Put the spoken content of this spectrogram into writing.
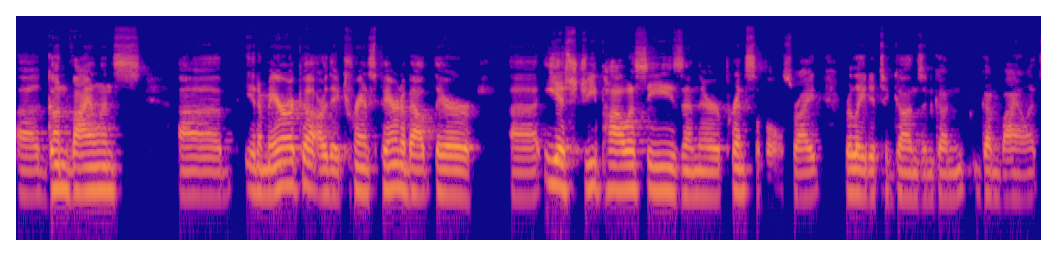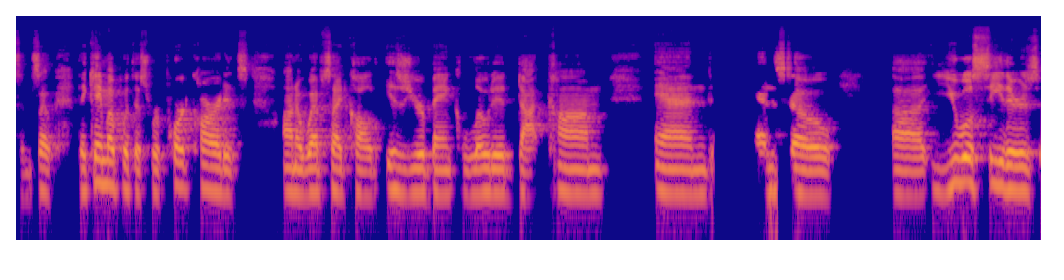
uh, gun violence uh, in America? Are they transparent about their uh, ESG policies and their principles, right, related to guns and gun gun violence. And so they came up with this report card. It's on a website called isyourbankloaded.com. And and so uh, you will see there's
